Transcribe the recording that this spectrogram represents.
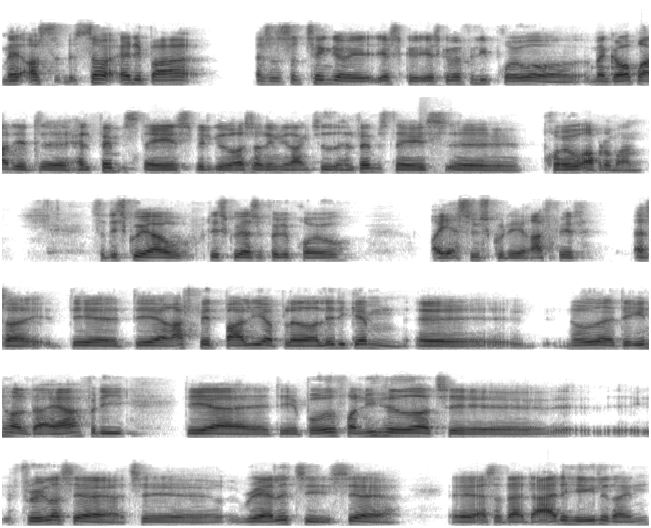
men også, så er det bare, altså så tænker jeg, jeg skal, jeg skal i hvert fald lige prøve, at, man kan oprette et øh, 90-dages, hvilket også er rimelig lang tid, 90-dages øh, prøveabonnement. Så det skulle jeg jo, det skulle jeg selvfølgelig prøve. Og jeg synes sgu, det er ret fedt. Altså, det, det er ret fedt bare lige at bladre lidt igennem øh, noget af det indhold, der er, fordi det er, det er både fra nyheder til øh, thriller-serier, til øh, reality-serier, Øh, altså, der, der er det hele derinde.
